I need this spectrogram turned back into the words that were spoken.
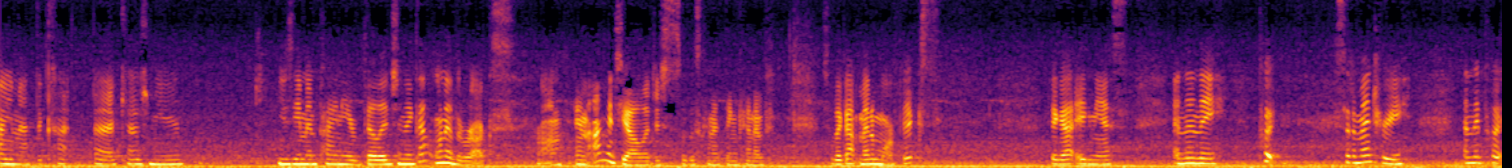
I am at the uh, Cashmere Museum in Pioneer Village and they got one of the rocks wrong. And I'm a geologist, so this kind of thing kind of, so they got metamorphics, they got igneous, and then they put sedimentary, and they put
